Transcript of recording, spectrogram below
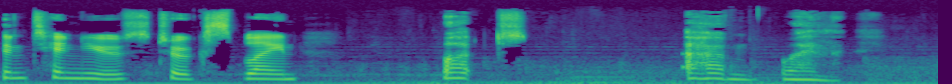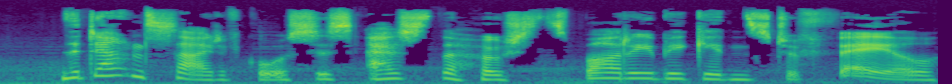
continues to explain, But, um, well, the downside, of course, is as the host's body begins to fail,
